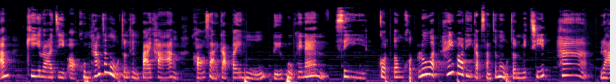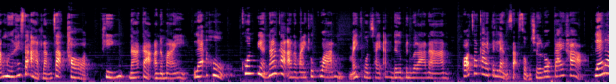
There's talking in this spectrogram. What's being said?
3. คีย์รอยจีบออกคุมทั้งจมูกจนถึงปลายคางคล้องสายกลับไปหูหรือผูกให้แน่น 4. กดตรงขดลวดให้พอดีกับสันจมูกจนมิดชิด 5. ล้างมือให้สะอาดหลังจากถอด ทิ้ง หน้ากากอนามัย และ 6. ควรเปลี่ยนหน้ากากอนามัยทุกวัน ไม่ควรใช้อันเดิมเป็นเวลานาน เพราะจะกลายเป็นแหล่งสะสมเชื้อโรคได้ค่ะ และเรา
